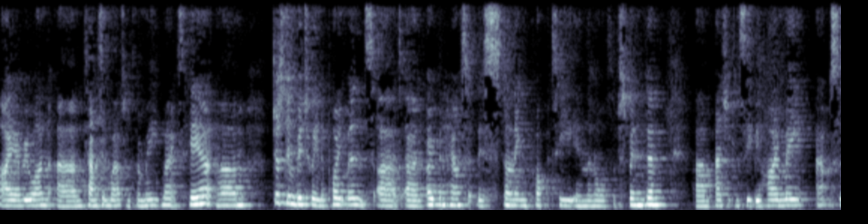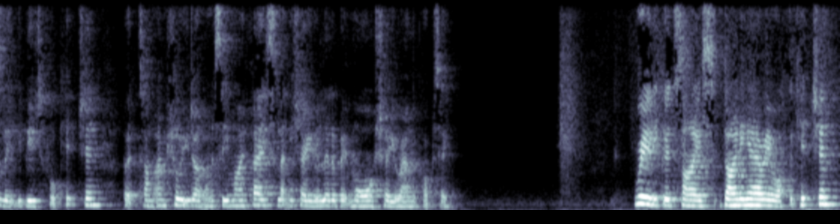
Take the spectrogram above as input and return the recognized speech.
Hi everyone, um, Tamsin Welton from me, Max here. Um, just in between appointments at an open house at this stunning property in the north of Swindon. Um, as you can see behind me, absolutely beautiful kitchen, but um, I'm sure you don't want to see my face. Let me show you a little bit more, show you around the property. Really good size dining area off the kitchen,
